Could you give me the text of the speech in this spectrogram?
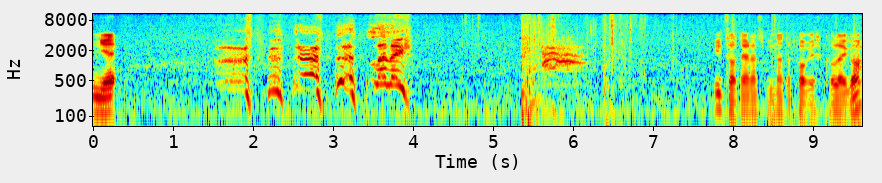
Nie. Lily! I co teraz mi na to powiesz, kolego?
